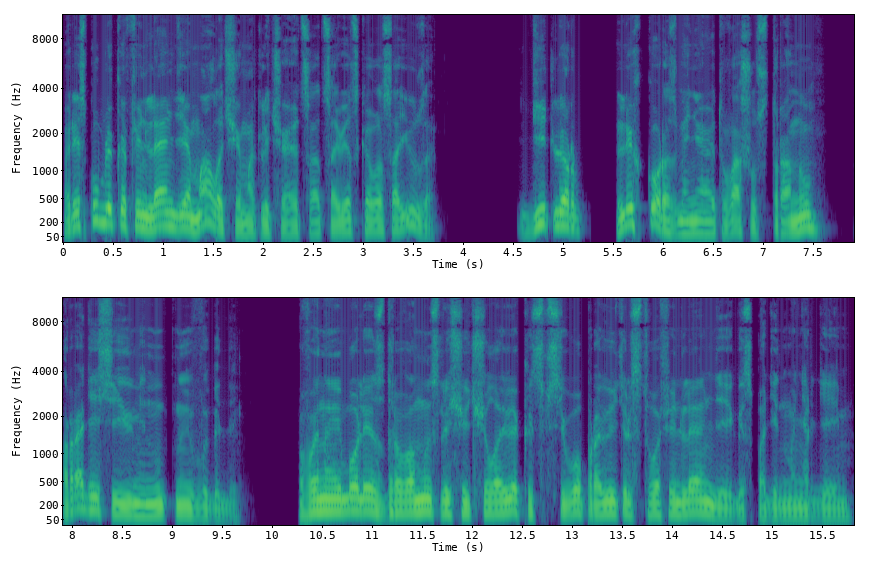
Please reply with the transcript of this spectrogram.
Республика Финляндия мало чем отличается от Советского Союза. Гитлер легко разменяет вашу страну ради сиюминутной выгоды. Вы наиболее здравомыслящий человек из всего правительства Финляндии, господин Маннергейм.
